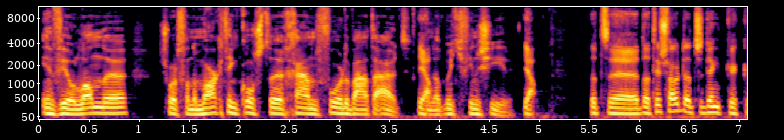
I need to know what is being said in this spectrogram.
in veel landen soort van de marketingkosten gaan voor de baten uit. Ja. En dat moet je financieren. Dat, eh, dat is zo. Dat is denk ik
